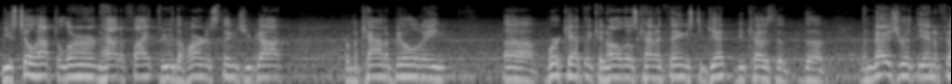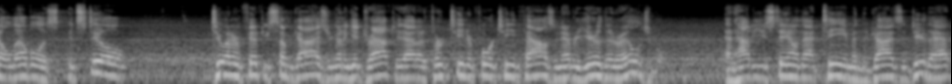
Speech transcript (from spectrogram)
You still have to learn how to fight through the hardest things you got from accountability, uh, work ethic and all those kind of things to get because the, the, the measure at the NFL level is it's still 250 some guys are going to get drafted out of 13 or 14,000 every year that are eligible. And how do you stay on that team? And the guys that do that,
